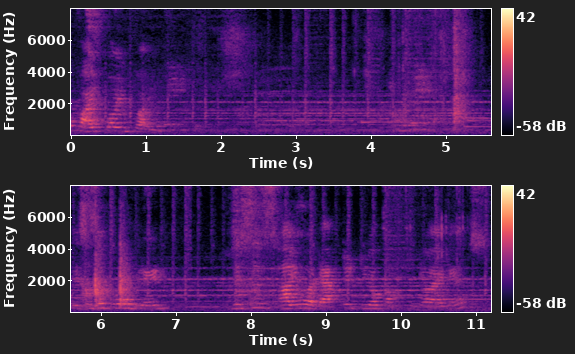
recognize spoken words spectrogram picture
PG05.5. This is the pro grade. This is how you adapt it to your computer, I guess.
